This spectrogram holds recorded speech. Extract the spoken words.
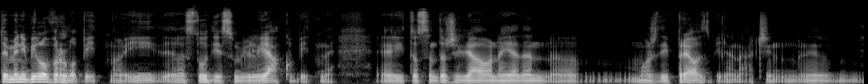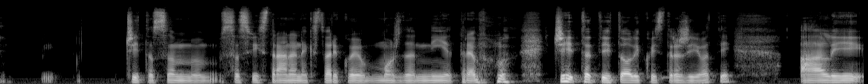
to je meni bilo vrlo bitno i e, studije su mi bile jako bitne E, i to sam doživljavao na jedan e, možda i preozbiljan način. Čitao sam sa svih strana neke stvari koje možda nije trebalo čitati i toliko istraživati, ali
